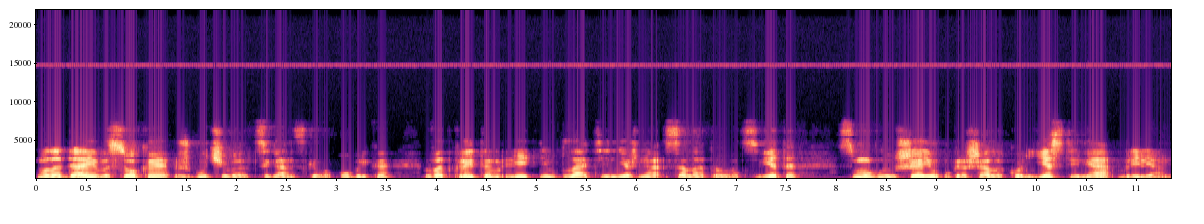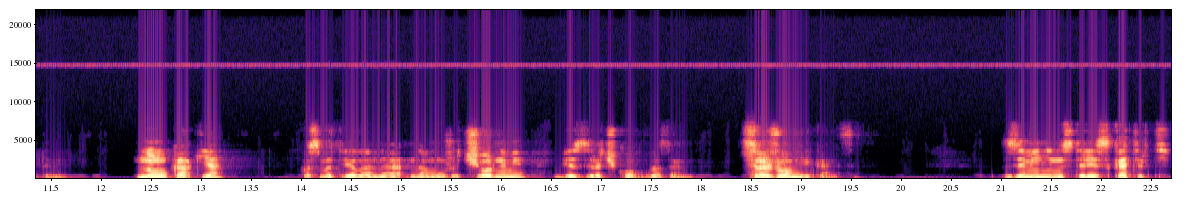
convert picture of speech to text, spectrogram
Молодая, высокая, жгучего цыганского облика, в открытом летнем платье нежно-салатового цвета, смуглую шею украшала колье с тремя бриллиантами. «Ну, как я?» — посмотрела она на мужа черными, без зрачков глазами. «Сражу американца?» «Замени на столе скатерть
